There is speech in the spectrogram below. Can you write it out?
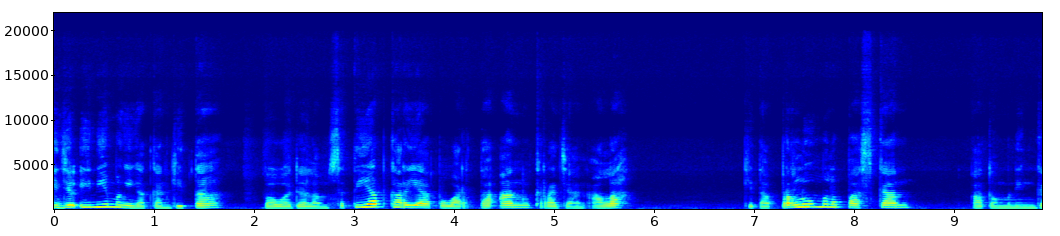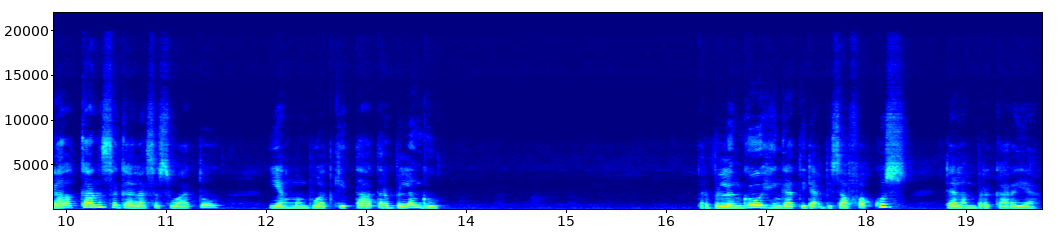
Injil ini mengingatkan kita bahwa dalam setiap karya pewartaan kerajaan Allah, kita perlu melepaskan atau meninggalkan segala sesuatu yang membuat kita terbelenggu. Terbelenggu hingga tidak bisa fokus dalam berkarya.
